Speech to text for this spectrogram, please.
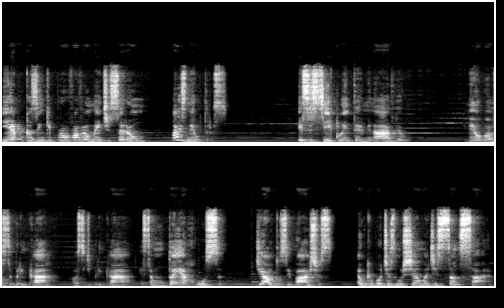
e épocas em que provavelmente serão mais neutras. Esse ciclo interminável, que nem eu gosto de brincar, gosto de brincar, essa montanha russa de altos e baixos, é o que o budismo chama de samsara.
